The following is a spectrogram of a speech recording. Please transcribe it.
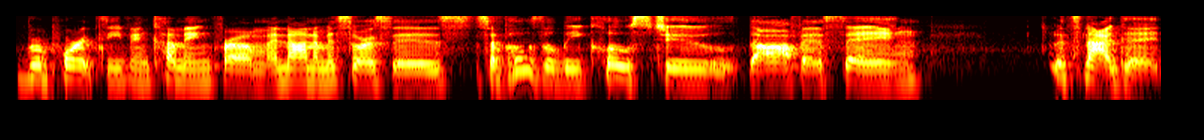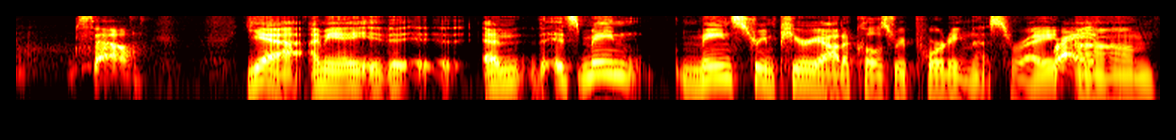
reports even coming from anonymous sources, supposedly close to the office, saying it's not good. So. Yeah, I mean, it, it, and it's main mainstream periodicals reporting this, right? Right. Um,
